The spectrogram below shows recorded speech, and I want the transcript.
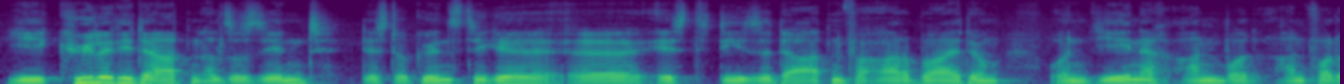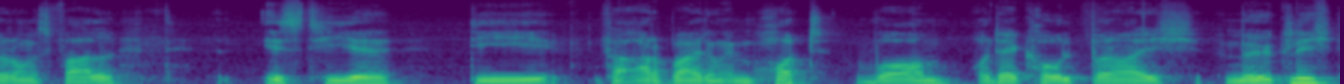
Je kühler die Daten also sind, desto günstiger äh, ist diese Datenverarbeitung und je nach Anforderungsfall ist hier die Verarbeitung im Hot, Warm oder Cold-Bereich möglich.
